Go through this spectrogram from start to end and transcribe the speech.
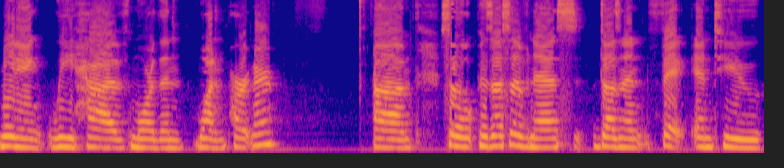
meaning we have more than one partner. Um, so possessiveness doesn't fit into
